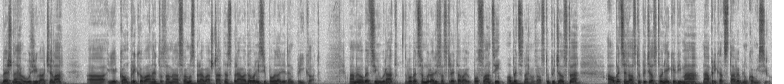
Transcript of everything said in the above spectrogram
bežného užívateľa je komplikované, to znamená samozpráva a štátna správa. Dovolím si povedať jeden príklad. Máme obecný úrad, v obecnom úrade sa stretávajú poslanci obecného zastupiteľstva a obecné zastupiteľstvo niekedy má napríklad stavebnú komisiu.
